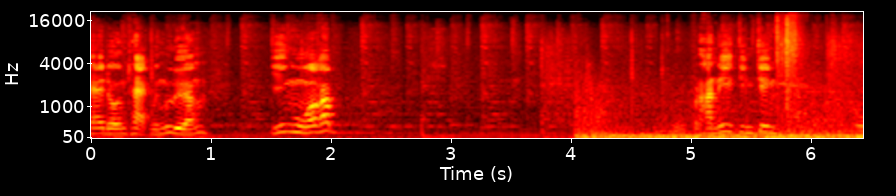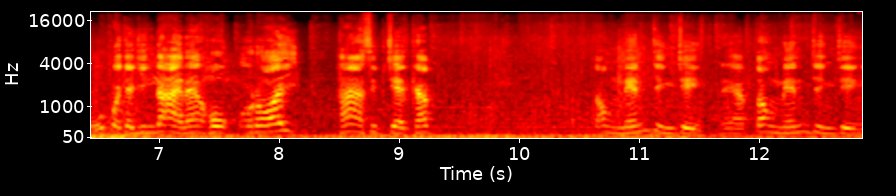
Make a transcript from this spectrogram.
แค่โดนแท็กเหลืองๆ ยิงหัวครับโอ้ปราณีจริงๆโอ้กว่าจะยิงได้นะ 657 ครับ ต้องเน้นจริงๆนะครับ ต้องเน้นจริง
